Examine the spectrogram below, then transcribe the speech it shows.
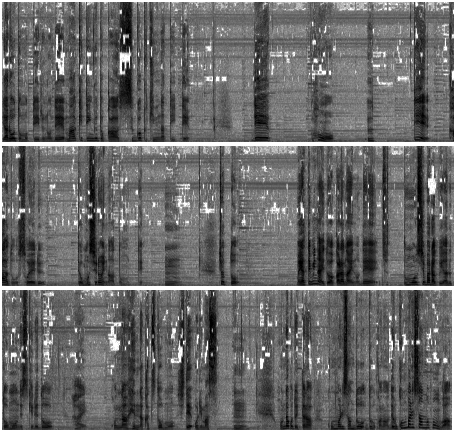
やろうと思っているのでマーケティングとかすごく気になっていてで本を売ってカードを添えるって面白いなと思ってうんちょっとまあ、やってみないとわからないのでちょっともうしばらくやると思うんですけれどはい。こんな変な活動もしております。うん。こんなこと言ったらこんまりさんどうどうかな？でもこんまりさんの本は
